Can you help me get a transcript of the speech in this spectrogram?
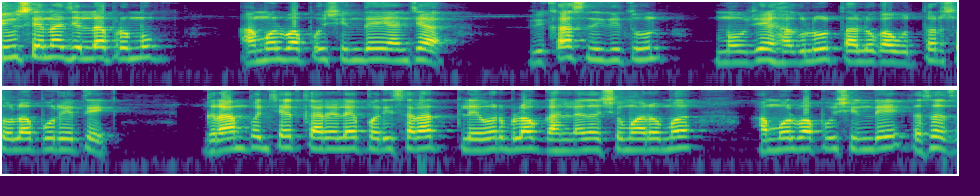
शिवसेना जिल्हाप्रमुख अमोलबापू शिंदे यांच्या विकास निधीतून मौजे हगलूर तालुका उत्तर सोलापूर येथे ग्रामपंचायत कार्यालय परिसरात फ्लेवर ब्लॉक घालण्याचा शुभारंभ अमोलबापू शिंदे तसंच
